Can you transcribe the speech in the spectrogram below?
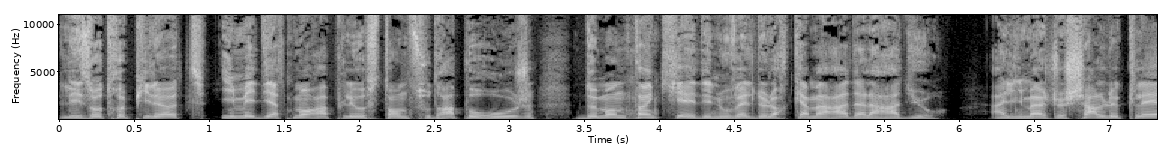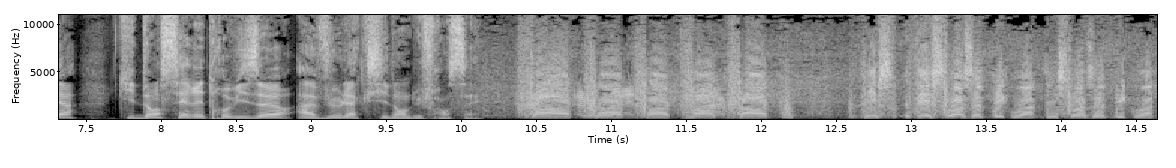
Les autres pilotes, immédiatement rappelés au stand sous drapeau rouge, demandent inquiets des nouvelles de leurs camarades à la radio, à l'image de Charles Leclerc qui, dans ses rétroviseurs, a vu l'accident du Français. Fuck, fuck, fuck, fuck, fuck. This, this was a big one. This was a big one.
